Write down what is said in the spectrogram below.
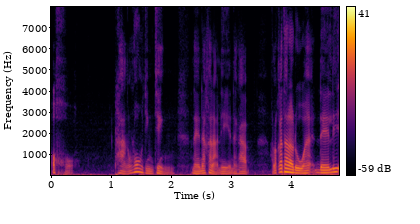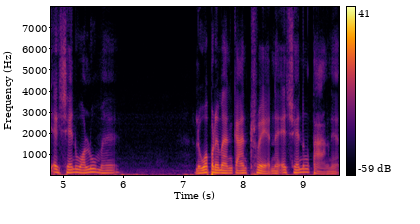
โอ้โห ทางโล่งจริง ๆ ในณขณะนี้นะครับ แล้วก็ถ้าเราดูฮะ daily exchange volume ฮะ หรือว่าปริมาณการเทรดใน exchange ต่างๆ เนี่ย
